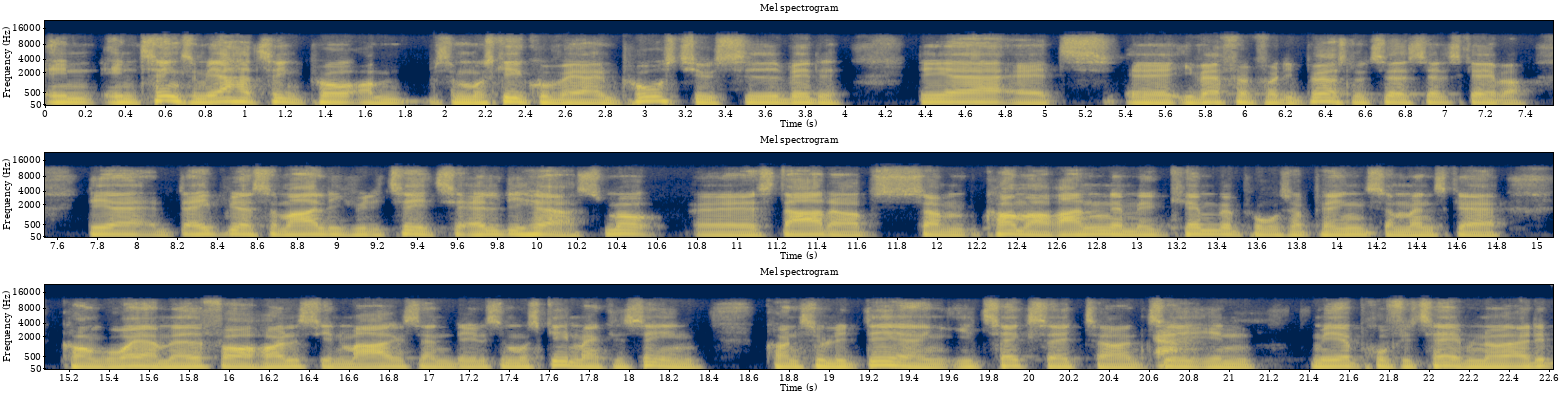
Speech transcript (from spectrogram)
En, en ting, som jeg har tænkt på, om, som måske kunne være en positiv side ved det, det er, at øh, i hvert fald for de børsnoterede selskaber, det er, at der ikke bliver så meget likviditet til alle de her små øh, startups, som kommer rendende med kæmpe poser penge, som man skal konkurrere med for at holde sin markedsandel. Så måske man kan se en konsolidering i tech-sektoren ja. til en mere profitabel noget. Er det,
